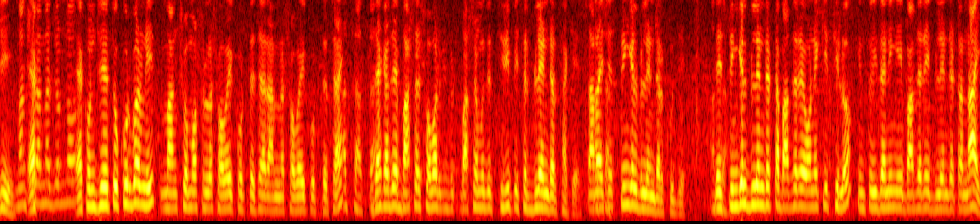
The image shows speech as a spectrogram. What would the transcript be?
জি মাংস রান্নার জন্য এখন যেহেতু কুরবানি ঈদ, মাংস মশলা সবাই করতে চায় রান্না সবাই করতে চায় আচ্ছা আচ্ছা দেখা যায় বাসায় সবার বাসার মধ্যে থ্রি পিসের ব্লেন্ডার থাকে তারা আচ্ছা। এসে সিঙ্গেল ব্লেন্ডার খুঁজে এই। সিঙ্গেল ব্লেন্ডারটা বাজারে অনেকই ছিল কিন্তু ইদানিং এই বাজারে এই ব্লেন্ডারটা নাই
